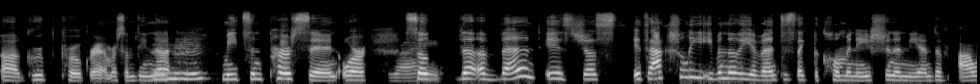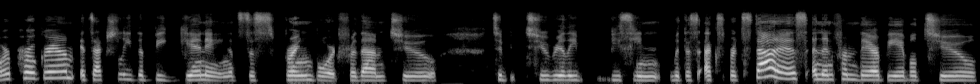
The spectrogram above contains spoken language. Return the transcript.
uh, group program or something that mm-hmm. meets in person or right. so the event is just it's actually even though the event is like the culmination and the end of our program it's actually the beginning. It's the springboard for them to to to really be seen with this expert status and then from there be able to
